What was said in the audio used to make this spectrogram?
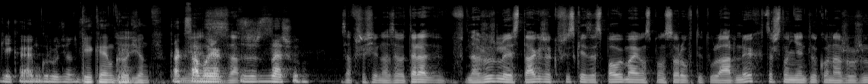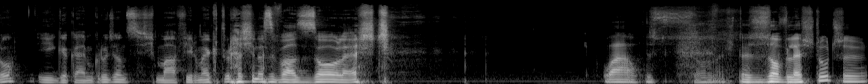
GKM Grudziądz. GKM Grudziądz. Tak Nie, samo jak za... w zeszłym. Zawsze się nazywa. Teraz na żużlu jest tak, że wszystkie zespoły mają sponsorów tytularnych, zresztą nie tylko na żużlu. I GKM Grudziądz ma firmę, która się nazywa Zoleszcz. Wow. Zoleszcz. To jest Zowleszczu, czy...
